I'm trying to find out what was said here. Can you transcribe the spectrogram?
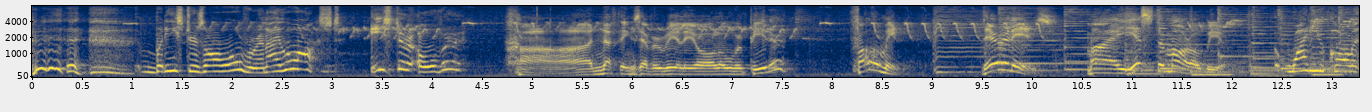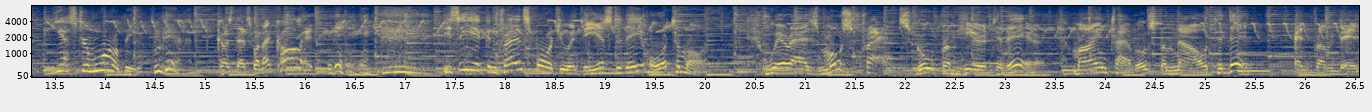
but Easter's all over and I lost. Easter over? Ah, nothing's ever really all over, Peter. Follow me. There it is, my yestermorrowmobile. Why do you call it yestermorrowmobile? because that's what I call it. you see, it can transport you into yesterday or tomorrow. Whereas most crafts go from here to there, mine travels from now to then, and from then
